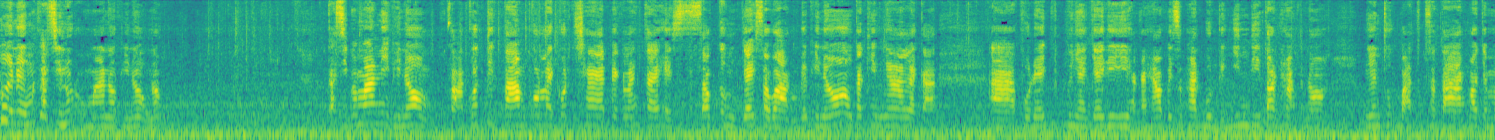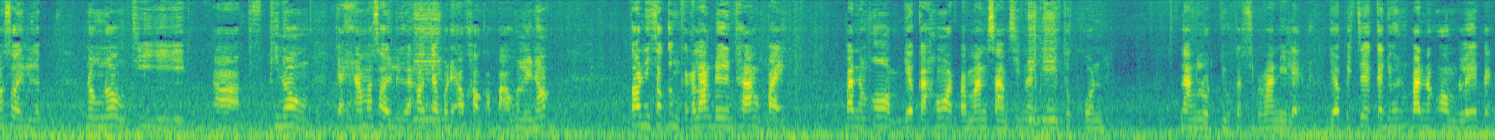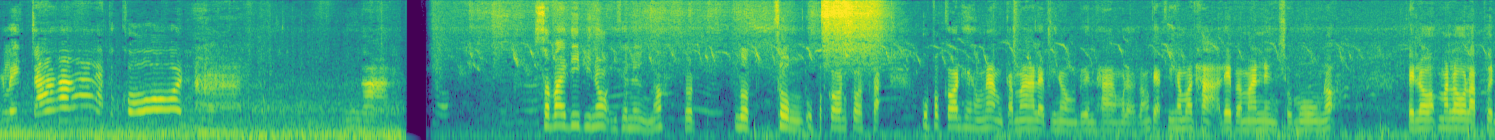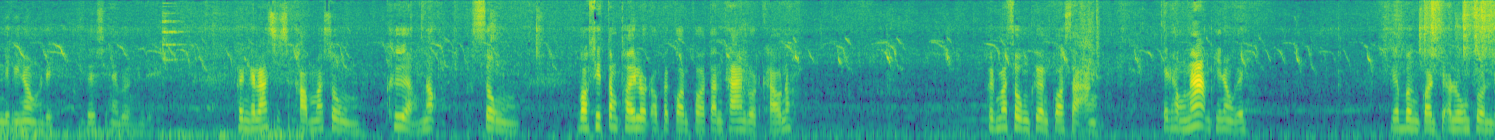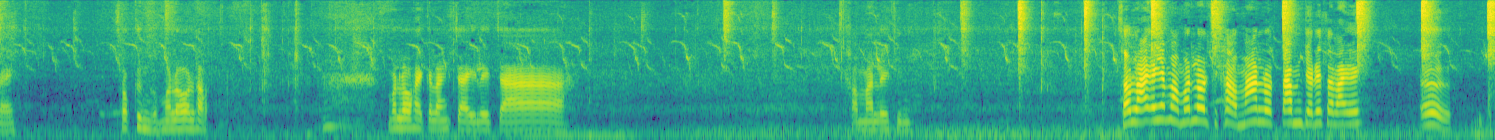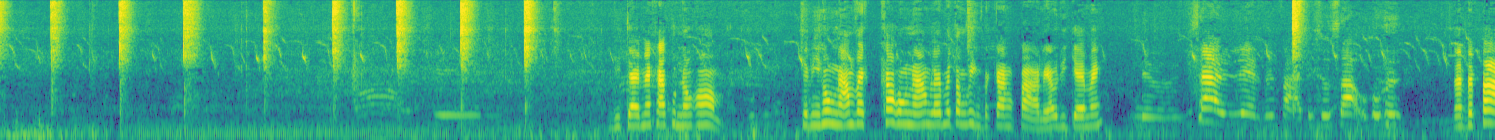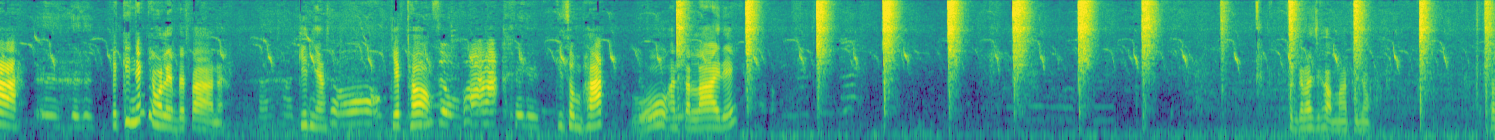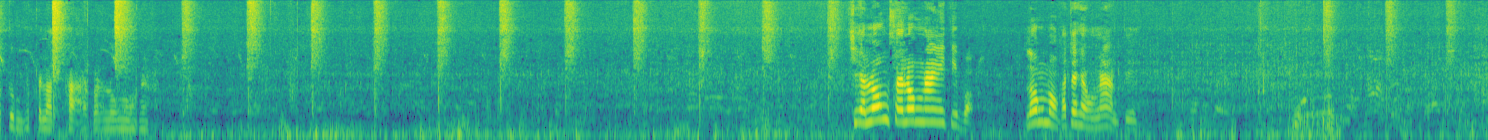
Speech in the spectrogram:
มือหนึ่งมันก็สิรุดออกมาเนาะพี่น้องเนาะกสิประมาณนี้พี่น้อง ฝากกดติดตามกดไลค์กดแชร์เป็นกำลังใจให้เสากึ่มใจสว่างด้วยพี่น้องกับทีมงานแหละกะอ่าผู้ใดผู้ใหญ่ใจดีให้เฮาเป็นสะพานบุญกับยินดีตอนหักเนาะเงินทุกบาททุกสตางค์เขาจะมาซอยเหลือน้องๆที่อ่าพี่น้องอยากให้เฮามาซอยเหลือเขาจะบ่ได้เอาเข้ากระเป๋าเขาเลยเนาะตอนนี้เสากึ่มกำลังเดินทางไปบ้านน้องอ้อมเดี๋ยวกะฮอดประมาณ 30 นาทีทุกคน นั่งรถอยู่กับสิประมาณนี้แหละ เดี๋ยวไปเจอกันอยู่บ้านน้องอ้อมเลยไปกันเลยจ้าทุกคนน่าสบายดีพี่น้องอีกทีหนึ่งเนาะรถรถส่งอุปกรณ์ก่อสร้างอุปกรณ์ให้ห้องน้ำกลับมาแล้วพี่น้องเดินทางมาแล้วหลังจากที่เขามาถ่าได้ประมาณหนึ่งชั่วโมงเนาะไปรอมารอรับเพิ่นเดิพี่น้องเดิเดี๋ยวสิให้เบิ่งเดิเพิ่นกำลังสิเขามาส่งเครื่องเนาะส่งบอกซิต้องถอยรถออกไปก่อนพอตันทางรถเขาเนาะเพิ่นมาส่งเครื่องก่อสร้าง เฮ็ดหองน้ำพี่น้องเอ้ยเดี๋ยวเบิ่งก่อนจะเอาลงส่วนใดซอกึ่งกับมารอรับ มารอให้กำลังใจเลยจ้าเข้ามาเลยทีนี้สไลด์เอ้ยมามันรถสิข่าวมารถตำจะได้สไลด์เอ้ยเออดีใจไหมคะ คุณน้องอ้อม จะมีห้องน้ำไปเข้าห้องน้ำแล้วไม่ต้องวิ่งไปกลางป่าแล้วดีใจไหม เดินใช่เล่นเป็นป่าแต่เศร้าเดินไปป่าๆเออจะกินยังจะมาเล่นไปป่านะกินยัง ท้องเจ็บท้อง สมพักกินสมพัก โอ้ อันตรายเด้เป็นกำลังจะขับมาพี่น้องตะกึ่มจะไปรัดผ่าก่อนลงหมดนะเชียร์ลงใส่ลงในติบอก ลงหมองเขาจะแถวน้ำติ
